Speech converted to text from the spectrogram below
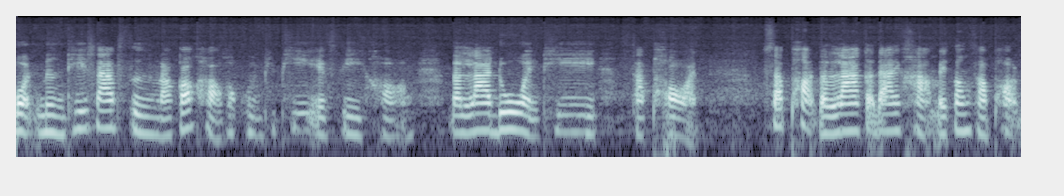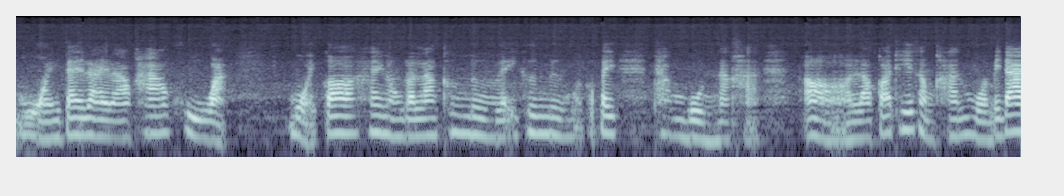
บทหนึ่งที่ซาบซึ้งแล้วก็ขอขอบคุณพี่ๆ FC ของดอลลาร์ด้วยที่ซัพพอร์ตซัพพอร์ตดอลลาร์ก็ได้ค่ะ ไม่ต้องซัพพอร์ตหมวยใดๆแล้วค่าครูอะหมวยก็ให้น้องดอลลาร์ครึ่งหนึ่งและอีกครึ่งหนึ่งหมวยก็ไปทำบุญนะคะเอ่อแล้วก็ที่สำคัญหมวยไม่ได้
